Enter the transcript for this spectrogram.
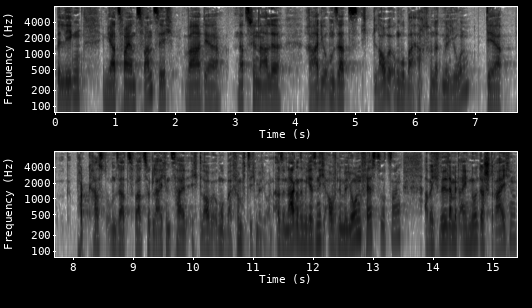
belegen, im Jahr 22 war der nationale Radioumsatz, ich glaube, irgendwo bei 800 Millionen. Der Podcast-Umsatz war zur gleichen Zeit, ich glaube, irgendwo bei 50 Millionen. Also nageln Sie mich jetzt nicht auf eine Million fest sozusagen, aber ich will damit eigentlich nur unterstreichen,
